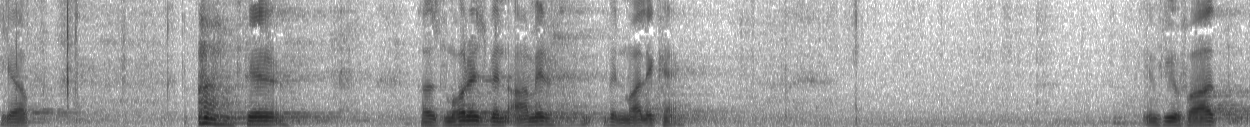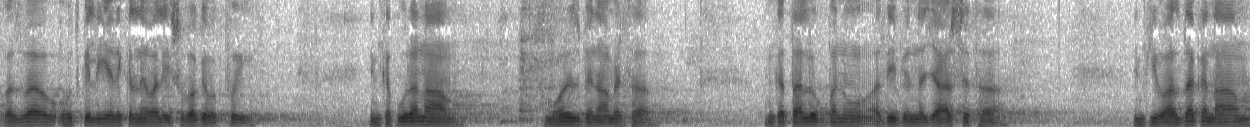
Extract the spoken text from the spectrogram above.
یا پھر حضرت محرج بن عامر بن مالک ہیں۔ ان کی وفات غزوہ عہد کے لیے نکلنے والی صبح کے وقت ہوئی۔ ان کا پورا نام مورز بن عامر تھا، ان کا تعلق بنو ادی بن نجار سے تھا۔ ان کی والدہ کا نام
